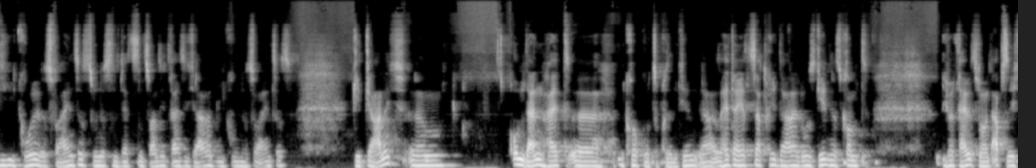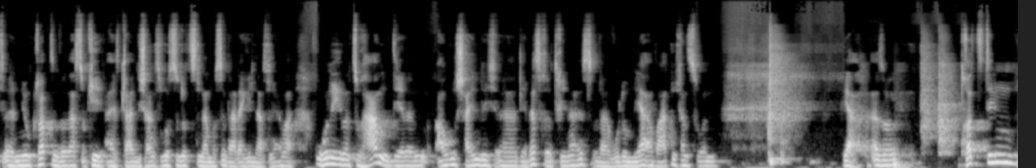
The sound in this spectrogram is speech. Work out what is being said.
die Ikone des Vereins ist, zumindest in den letzten 20, 30 Jahren die Ikone des Vereins ist, geht gar nicht. Ähm, um dann halt äh, einen Kroko zu präsentieren. Ja, also hätte er jetzt gesagt, Dada losgehen, jetzt kommt, ich übertreibe jetzt mal mit Absicht, äh, New Club, und du sagst, okay, alles klar, die Chance musst du nutzen, dann musst du Dada gehen lassen. Ja, aber ohne jemanden zu haben, der dann augenscheinlich äh, der bessere Trainer ist oder wo du mehr erwarten kannst von, ja, also trotzdem,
